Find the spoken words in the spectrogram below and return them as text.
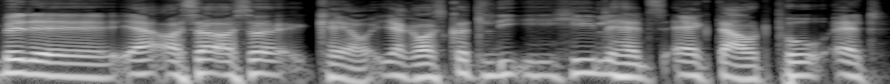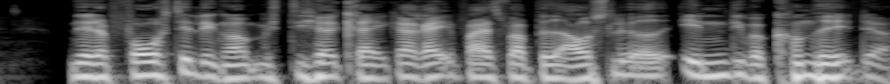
Men øh, ja, og så, og så kan jeg, jeg kan også godt lide hele hans act-out på, at netop forestilling om, hvis de her grækere rent faktisk var blevet afsløret, inden de var kommet ind der.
